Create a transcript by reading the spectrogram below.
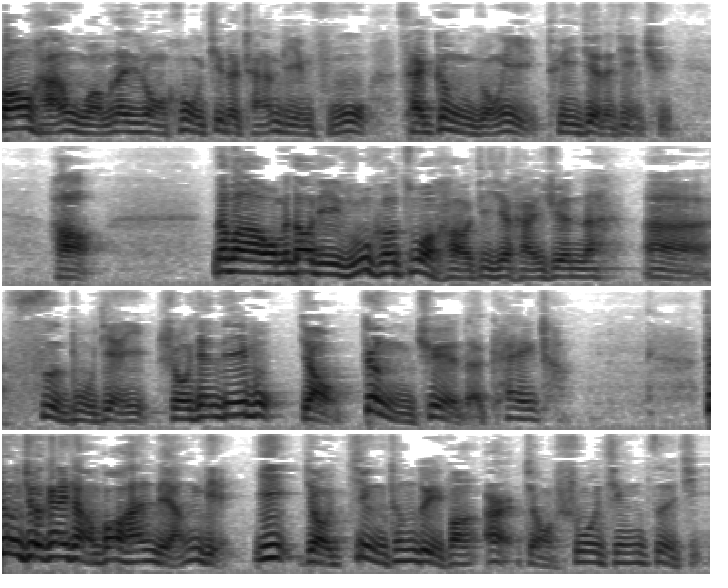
包含我们的这种后期的产品服务，才更容易推荐的进去。好，那么我们到底如何做好这些寒暄呢？啊，四步建议。首先，第一步叫正确的开场。正确开场包含两点：一叫敬称对方，二叫说清自己。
